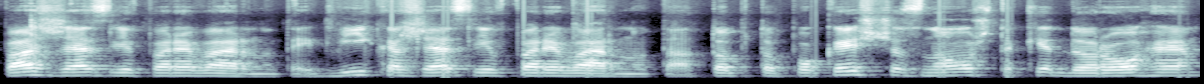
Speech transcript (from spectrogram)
пас жезлів перевернутий, двійка жезлів перевернута. Тобто, поки що знову ж таки дороги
